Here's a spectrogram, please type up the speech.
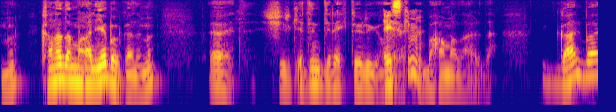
mı? Kanada Maliye Bakanı mı? Evet. Şirketin direktörü olarak Eski mi? Bahamalarda. Galiba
